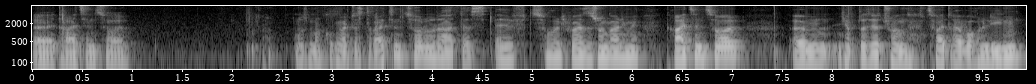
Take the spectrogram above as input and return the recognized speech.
äh, 13 Zoll. Muss mal gucken, hat das 13 Zoll oder hat das 11 Zoll? Ich weiß es schon gar nicht mehr. 13 Zoll. Ähm, ich habe das jetzt schon zwei, drei Wochen liegen.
